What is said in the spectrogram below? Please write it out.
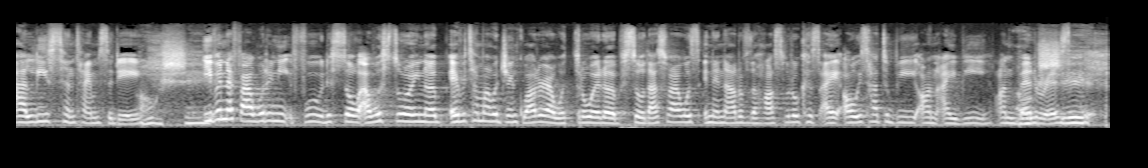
at least 10 times a day. Oh shit. Even if I wouldn't eat food. So I was throwing up every time I would drink water, I would throw it up. So that's why I was in and out of the hospital because I always had to be on IV, on oh, bed Oh, rest. shit.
